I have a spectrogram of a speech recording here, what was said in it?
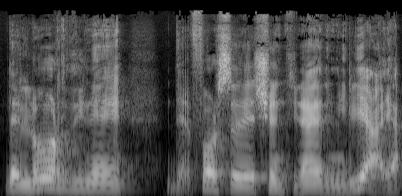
dell'ordine forse delle centinaia di migliaia.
